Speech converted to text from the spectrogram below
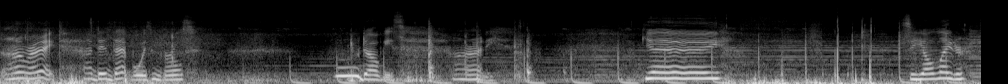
All right, I did that, boys and girls. Ooh, doggies. Alrighty. Yay. See y'all later.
